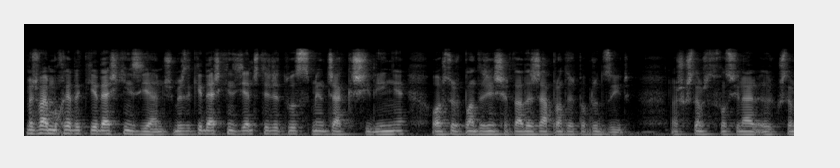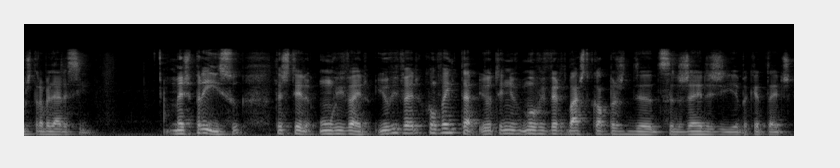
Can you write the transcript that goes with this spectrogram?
mas vai morrer daqui a 10, 15 anos. Mas daqui a 10, 15 anos tens a tua semente já crescidinha ou as tuas plantas enxertadas já prontas para produzir. Nós gostamos de funcionar, gostamos de trabalhar assim. Mas para isso, tens de ter um viveiro. E o viveiro convém ter. Eu tenho o meu viveiro debaixo de copas de, de cerejeiras e abacateiros.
